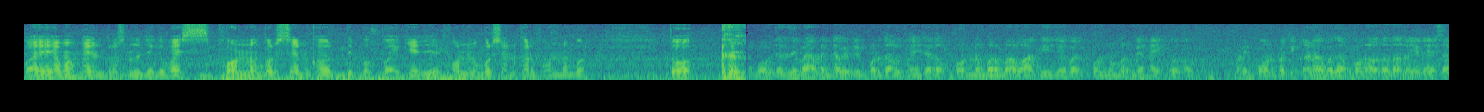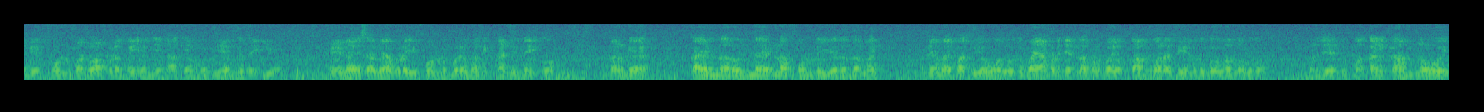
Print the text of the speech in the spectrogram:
ભાઈ, આમાં મેઇન પ્રશ્ન છે કે ભાઈ ફોન નંબર સેન્ડ કર, દીપકભાઈ કહે છે ફોન નંબર સેન્ડ કર ફોન નંબર તો બહુ જલ્દી ભાઈ, આપણે નવી ટ્રીપ પણ ચાલુ થઈ છે. તો ફોન નંબરમાં વાત એ છે ભાઈ ફોન નંબર મેં નાખ્યો હતો પણ એ ફોન પછી ઘણા બધા ફોન આવતા હતા ને, એના હિસાબે ફોન પાછો આપણે કહી શકીએ કે આખે આપણો વ્યંગ થઈ ગયો. તો એના હિસાબે આપણે એ ફોન નંબર એમાંથી કાઢી નાખ્યો. કારણ કે કાયમના રોજના એટલા ફોન થઈ જતા હતા ભાઈ. અને એમાંય પાછું એવું હતું કે ભાઈ, આપણે જેટલા પણ ભાઈઓ કામ કરે છે એને તો કોઈ વાંધો નહોતો. પણ જે ટૂંકમાં કાંઈ કામ ન હોય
